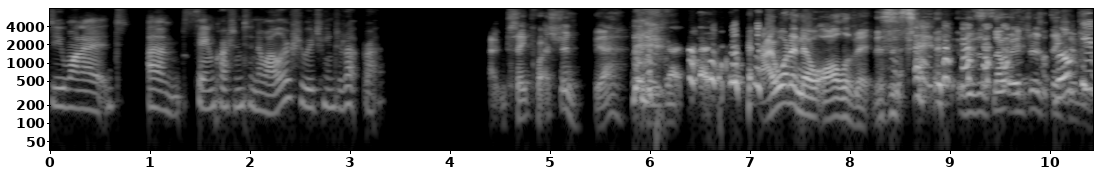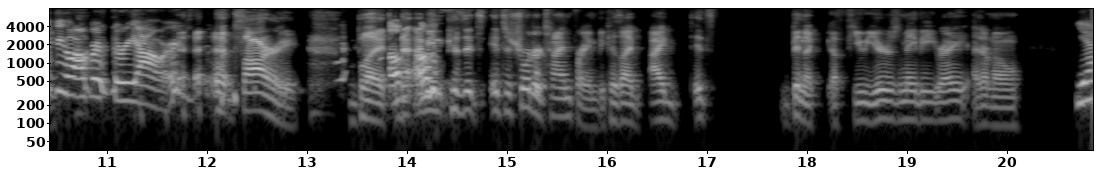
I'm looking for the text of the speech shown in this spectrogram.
Do you want to um same question to Noelle or should we change it up, Brett? Same question. Yeah. I, mean, that- I want to know all of it. This is this is so interesting. We'll to me. keep you all for three hours. I'm sorry, but I'll- th- I mean, I'll- because it's it's a shorter time frame. Because I I it's been a, a few years, maybe, right? I don't know. Yeah,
